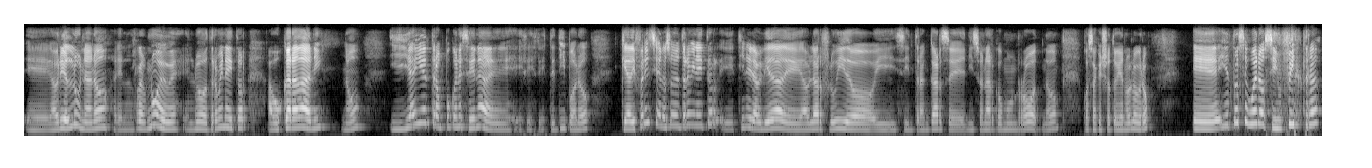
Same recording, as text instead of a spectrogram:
eh, Gabriel Luna, ¿no? El Rev 9, el nuevo Terminator, a buscar a Dani, ¿no? Y ahí entra un poco en escena eh, este, tipo, ¿no? Que a diferencia de los otros Terminator, eh, tiene la habilidad de hablar fluido y sin trancarse ni sonar como un robot, ¿no? Cosa que yo todavía no logro. y entonces, bueno, se infiltra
